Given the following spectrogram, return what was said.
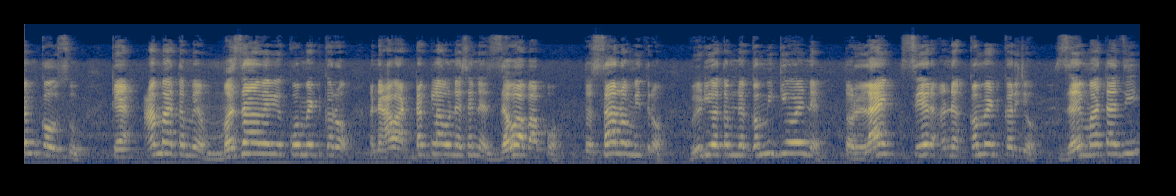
એમ કહું છું કે આમાં તમે મજા આવે એવી કોમેન્ટ કરો અને આવા ટકલાઓને છે ને જવાબ આપો. તો ચાલો મિત્રો, વીડિયો તમને ગમી ગયો હોય ને, તો લાઈક શેર અને કમેન્ટ કરજો. જય માતાજી,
